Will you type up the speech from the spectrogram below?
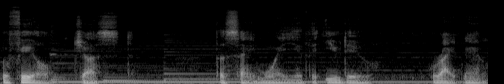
who feel just the same way that you do right now.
